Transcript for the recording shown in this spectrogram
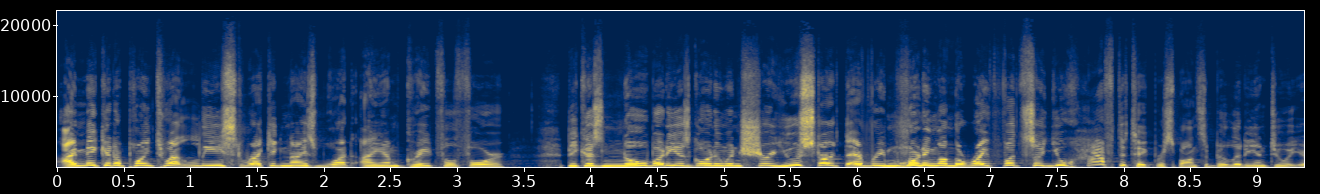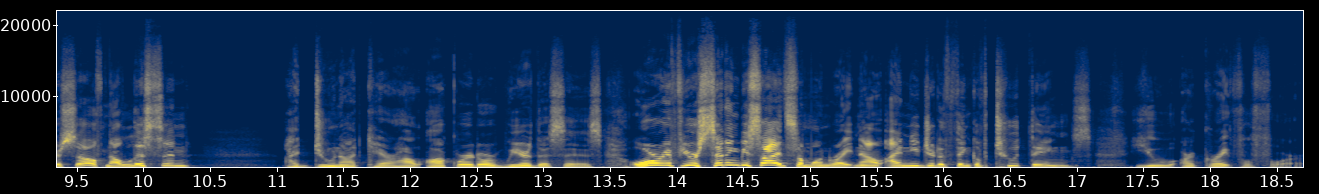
I make it a point to at least recognize what I am grateful for because nobody is going to ensure you start every morning on the right foot, so you have to take responsibility and do it yourself. Now, listen. I do not care how awkward or weird this is, or if you're sitting beside someone right now, I need you to think of two things you are grateful for.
